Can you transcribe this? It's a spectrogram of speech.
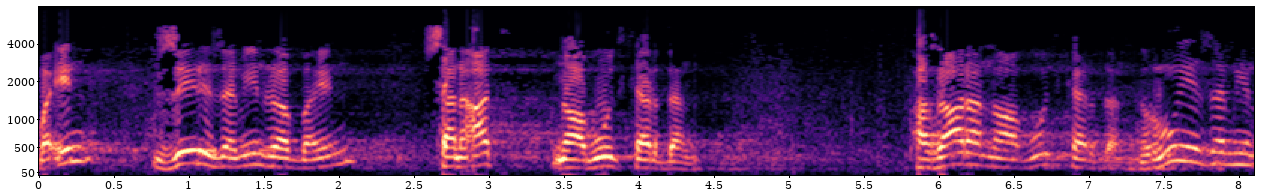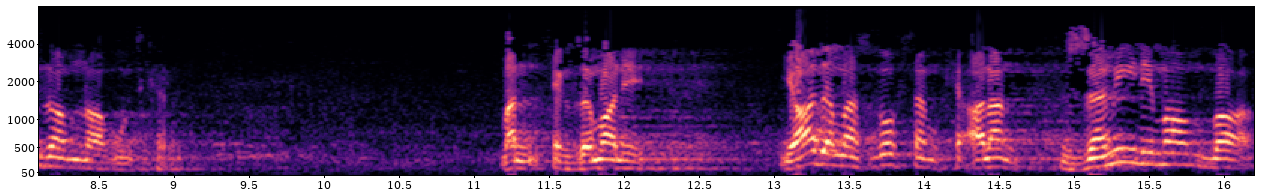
و این زیر زمین را با این صنعت نابود کردن. فضا را نابود کردن. روی زمین را نابود کردن. من یک زمانی یادم است گفتم که الان زمین ما با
